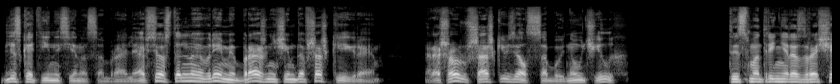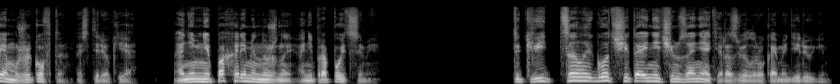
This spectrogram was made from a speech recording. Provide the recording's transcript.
Для скотины сено собрали, а все остальное время бражничаем да в шашки играем. Хорошо, шашки взял с собой, научил их». «Ты смотри, не развращай мужиков-то», — остерег я. «Они мне пахарями нужны, а не пропойцами». Так ведь целый год, считай, нечем занять, развел руками Дерюгин.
